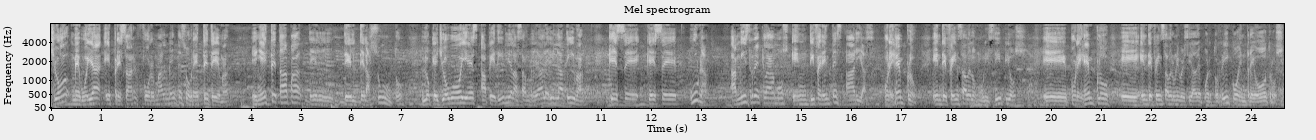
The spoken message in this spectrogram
Yo me voy a expresar formalmente sobre este tema. En esta etapa del, del, asunto, lo que yo voy es a pedirle a la Asamblea Legislativa que se, que se una a mis reclamos en diferentes áreas. Por ejemplo, en defensa de los municipios, eh, por ejemplo, eh, en defensa de la Universidad de Puerto Rico, entre otros.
